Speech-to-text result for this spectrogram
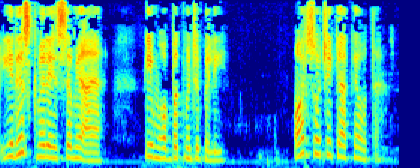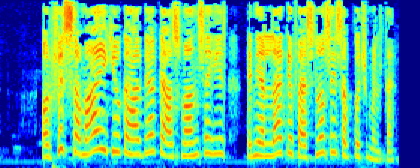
یہ رسک میرے حصے میں آیا ہے کہ یہ محبت مجھے ملی۔ اور سوچے کیا کیا ہوتا ہے۔ اور پھر سما ہی کیوں کہا گیا کہ آسمان سے ہی یعنی اللہ کے فیصلوں سے ہی سب کچھ ملتا ہے۔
